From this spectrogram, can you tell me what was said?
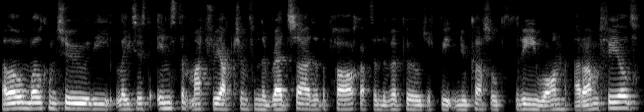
Hello and welcome to the latest instant match reaction from the red side of the park after Liverpool just beat Newcastle 3 1 at Anfield.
